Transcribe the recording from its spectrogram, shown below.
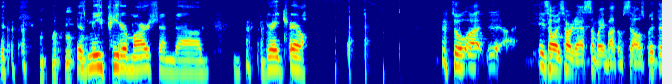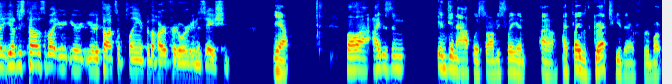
it was me, Peter Marsh, and uh, Greg Carroll. So uh, it's always hard to ask somebody about themselves, but uh, you know, just tell us about your, your your thoughts of playing for the Hartford organization. Yeah, well, uh, I was in Indianapolis, obviously, and uh, I played with Gretzky there for about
